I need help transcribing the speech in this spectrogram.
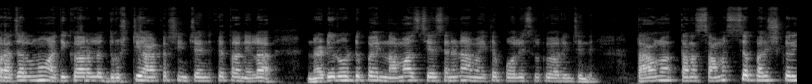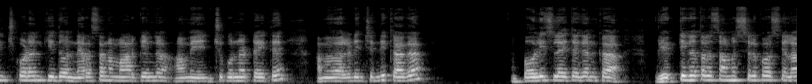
ప్రజలను, అధికారుల దృష్టి ఆకర్షించేందుకే తాను ఇలా నడి రోడ్డుపై నమాజ్ చేశానని ఆమె అయితే పోలీసులకు వివరించింది. తాను తన సమస్య పరిష్కరించుకోవడానికి ఇదో నిరసన మార్గంగా ఆమె ఎంచుకున్నట్టయితే ఆమె వెల్లడించింది. కాగా పోలీసులు అయితే గనక వ్యక్తిగత సమస్యల కోసం ఇలా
